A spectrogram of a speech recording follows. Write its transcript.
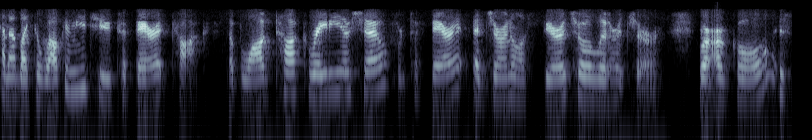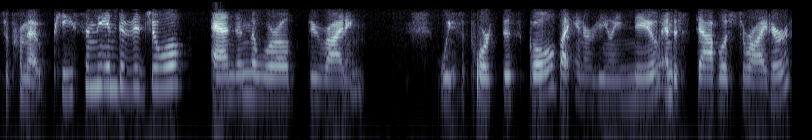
and I'd like to welcome you to Tiferet Talk, the blog talk radio show for Tiferet, a journal of spiritual literature, where our goal is to promote peace in the individual and in the world through writing. We support this goal by interviewing new and established writers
